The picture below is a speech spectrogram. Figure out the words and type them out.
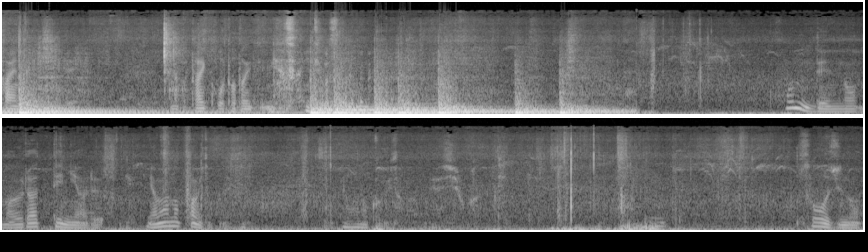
使えないんでなんか太鼓を叩いて皆さん言ってます本殿のまあ裏手にある山の神様ですね山の神様お社があって宗樹の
